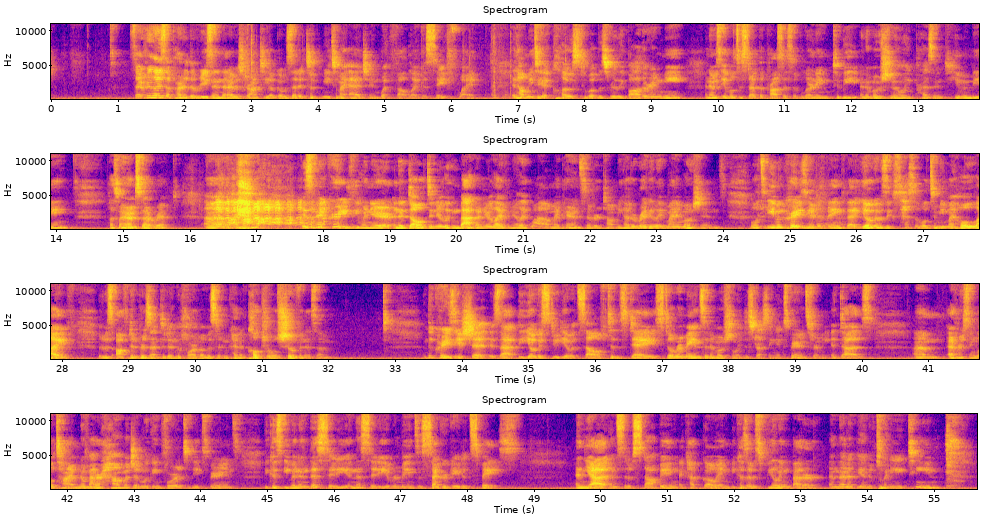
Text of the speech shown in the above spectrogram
So I realized that part of the reason that I was drawn to yoga was that it took me to my edge in what felt like a safe way. It helped me to get close to what was really bothering me, and I was able to start the process of learning to be an emotionally present human being. Plus, my arms got ripped. Um, isn't it crazy when you're an adult and you're looking back on your life and you're like, wow, my parents never taught me how to regulate my emotions? Well, it's even crazier to think that yoga was accessible to me my whole life, but it was often presented in the form of a certain kind of cultural chauvinism. The craziest shit is that the yoga studio itself, to this day, still remains an emotionally distressing experience for me. It does. Um, every single time, no matter how much I'm looking forward to the experience, because even in this city, in this city, it remains a segregated space. And yet, instead of stopping, I kept going because I was feeling better. And then at the end of 2018,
